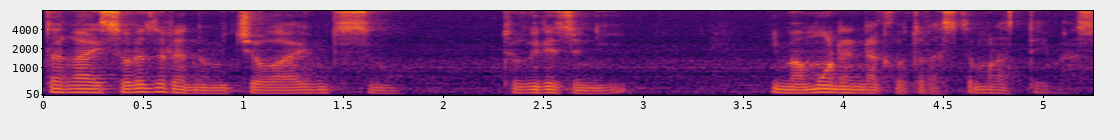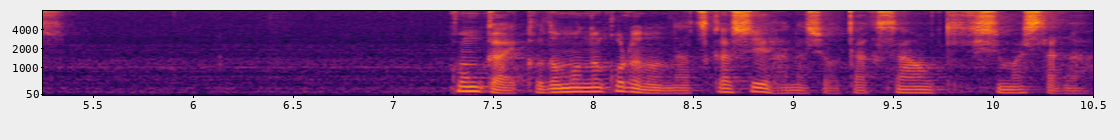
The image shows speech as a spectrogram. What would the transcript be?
お互いそれぞれの道を歩みつつも途切れずに今も連絡を取らせてもらっています。今回子供の頃の懐かしい話をたくさんお聞きしましたが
